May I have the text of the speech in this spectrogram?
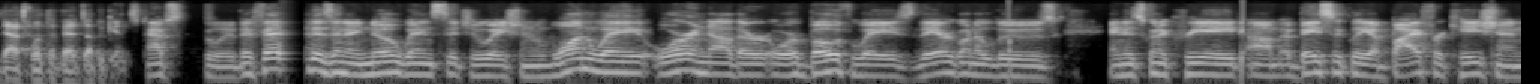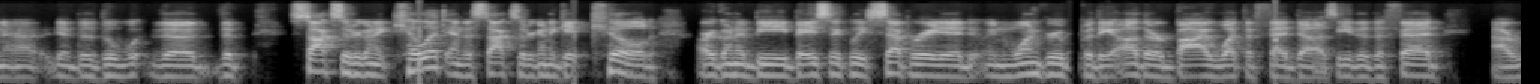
that's what the Fed's up against. Absolutely, the Fed is in a no-win situation, one way or another, or both ways. They are going to lose, and it's going to create um, a, basically a bifurcation. Uh, the, the, the the stocks that are going to kill it and the stocks that are going to get killed are going to be basically separated in one group or the other by what the Fed does. Either the Fed uh,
